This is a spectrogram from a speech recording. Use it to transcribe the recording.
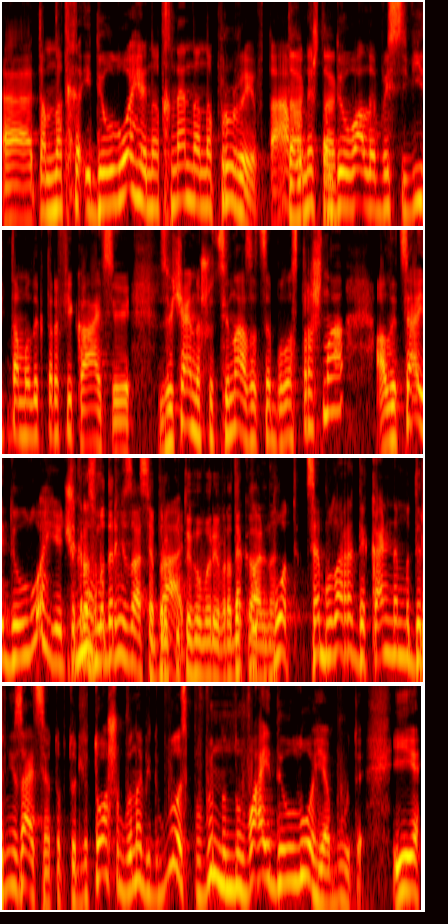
е, там натх... ідеологія натхненна на прорив. Та? Так, Вони ж там дивували весь світ там електрифікації. Звичайно, що ціна за це була страшна, але ця ідеологія чому... Якраз модернізація, про яку ти говорив, радикальна. Так, от, це була радикальна модернізація. Тобто, для того, щоб вона відбулась, повинна нова ідеологія бути. І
